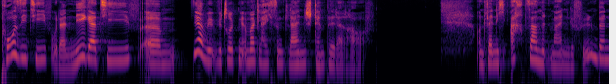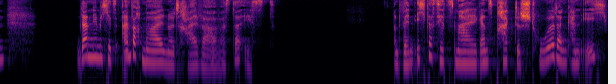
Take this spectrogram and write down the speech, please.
positiv oder negativ. Ähm, ja, wir, wir drücken immer gleich so einen kleinen Stempel da drauf. Und wenn ich achtsam mit meinen Gefühlen bin, dann nehme ich jetzt einfach mal neutral wahr, was da ist. Und wenn ich das jetzt mal ganz praktisch tue, dann kann ich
